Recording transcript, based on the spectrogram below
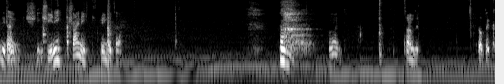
yeah. Sh- sheeny, shiny green guitar. right. Time is it? Got to pick,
